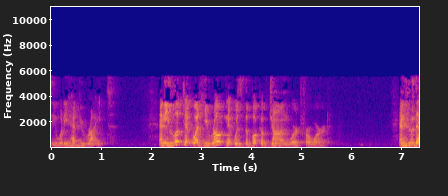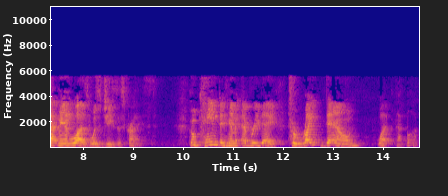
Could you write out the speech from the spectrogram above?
see what he had you write. And he looked at what he wrote and it was the book of John, word for word. And who that man was, was Jesus Christ who came to him every day to write down what? That book.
